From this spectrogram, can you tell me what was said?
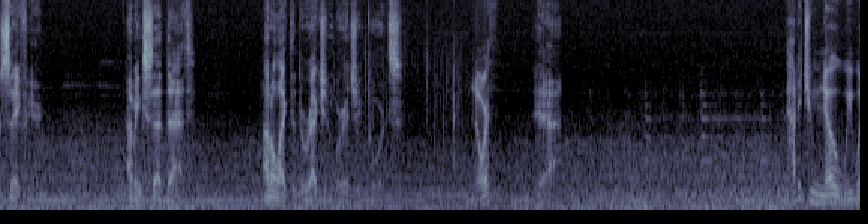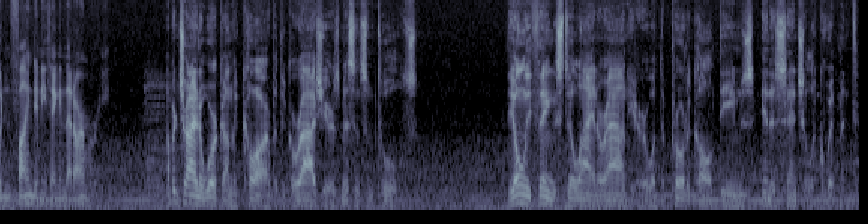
We're safe here. Having said that, I don't like the direction we're inching towards. North? Yeah. How did you know we wouldn't find anything in that armory? I've been trying to work on the car, but the garage here is missing some tools. The only things still lying around here are what the protocol deems inessential equipment.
